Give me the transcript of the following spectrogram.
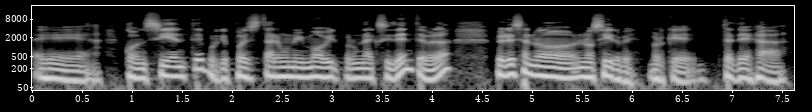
eh, consciente, porque puedes estar uno inmóvil por un accidente, ¿verdad? Pero esa no, no sirve, porque te deja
